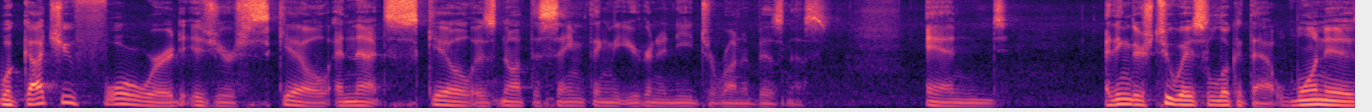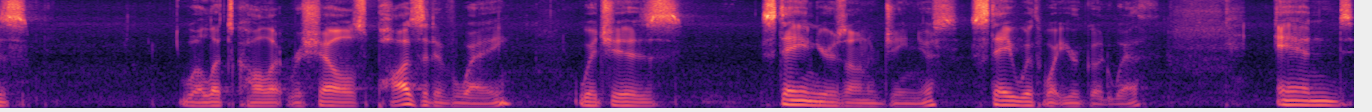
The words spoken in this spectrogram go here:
what got you forward is your skill, and that skill is not the same thing that you're going to need to run a business. And I think there's two ways to look at that. One is well, let's call it Rachelle's positive way, which is stay in your zone of genius, stay with what you're good with. And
